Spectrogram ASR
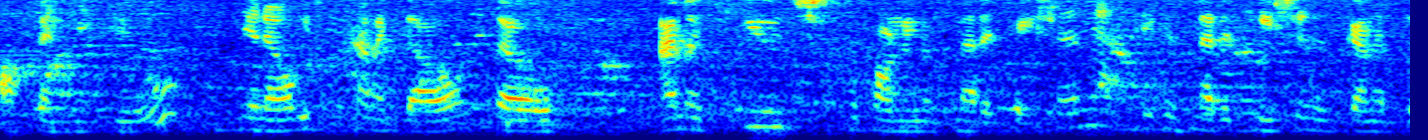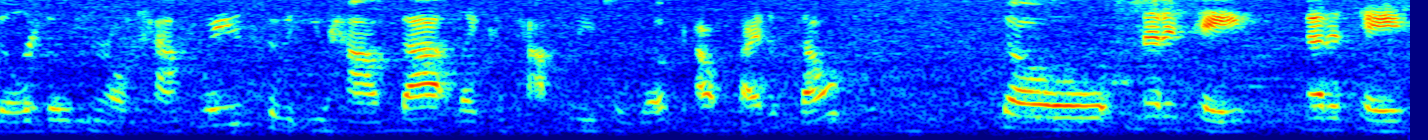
often do. You know, we just kind of go. So I'm a huge proponent of meditation because meditation is going to build those neural pathways so that you have that like capacity to look outside of self. So meditate, meditate,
